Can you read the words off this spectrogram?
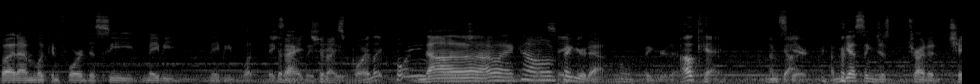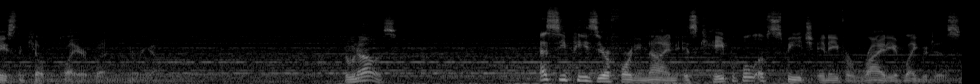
but I'm looking forward to see maybe maybe what Should exactly. I should I do. spoil it for you? No, no, no, I- no, like, should I I'll figure it out. We'll figure it out. Okay, you I'm scared. I'm guessing just try to chase and kill the player, but here we go. Who knows? SCP-049 is capable of speech in a variety of languages,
